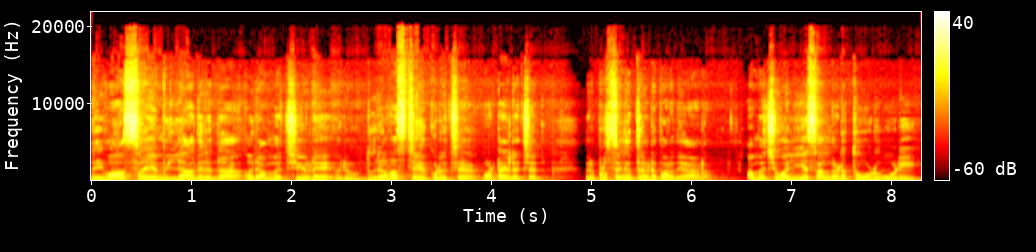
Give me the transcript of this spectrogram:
ദൈവാശ്രയം ഇല്ലാതിരുന്ന ഒരു അമ്മച്ചിയുടെ ഒരു ദുരവസ്ഥയെക്കുറിച്ച് വട്ടയലച്ചൻ ഒരു പ്രസംഗത്തിലൂടെ പറഞ്ഞതാണ്. അമ്മച്ചി വലിയ സങ്കടത്തോടു കൂടി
